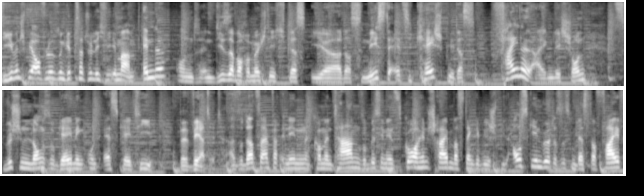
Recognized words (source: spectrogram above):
Die Gewinnspielauflösung gibt es natürlich wie immer am Ende und in dieser Woche möchte ich, dass ihr das nächste LCK-Spiel, das Final eigentlich schon, zwischen Longso Gaming und SKT bewertet. Also dazu einfach in den Kommentaren so ein bisschen den Score hinschreiben, was denkt ihr, wie das Spiel ausgehen wird. Das ist ein Best of Five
